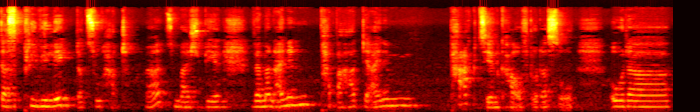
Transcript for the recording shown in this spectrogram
das Privileg dazu hat. Ja? Zum Beispiel, wenn man einen Papa hat, der einem ein paar Aktien kauft oder so. Oder,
